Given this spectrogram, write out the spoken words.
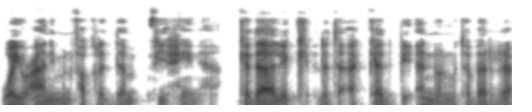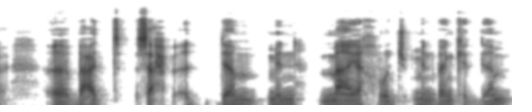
ويعاني من فقر الدم في حينها. كذلك نتأكد بأن المتبرع آه، بعد سحب الدم منه ما يخرج من بنك الدم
